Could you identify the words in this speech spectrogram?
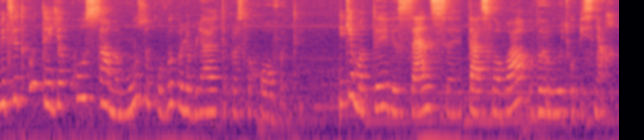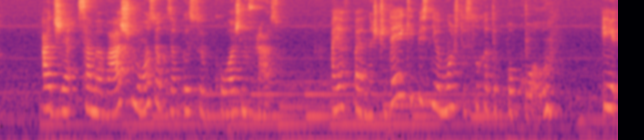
Відслідкуйте, яку саме музику ви полюбляєте прослуховувати, які мотиви, сенси та слова вирують у піснях. Адже саме ваш мозок записує кожну фразу. А я впевнена, що деякі пісні ви можете слухати по колу. І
